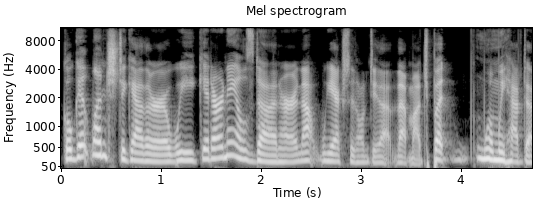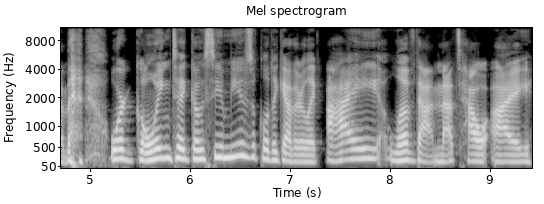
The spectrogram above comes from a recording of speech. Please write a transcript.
go get lunch together, or we get our nails done, or not we actually don't do that that much, but when we have done that, or going to go see a musical together. Like I love that. And that's how I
